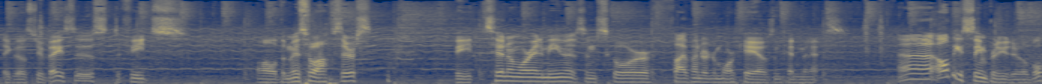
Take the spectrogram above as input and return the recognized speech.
Take those two bases, defeats all the missile officers, beat 10 or more enemy units, and score 500 or more KOs in 10 minutes. Uh, all these seem pretty doable.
